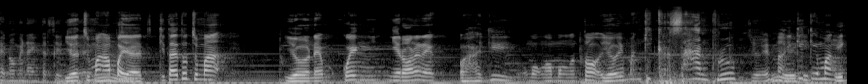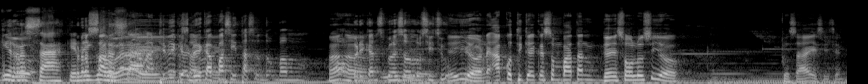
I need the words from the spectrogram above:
fenomena yang terjadi ya cuma apa ya? Kita itu cuma yo nek kowe ngirone nek wah iki ngomong ngomong entok yo emang iki keresahan, Bro. Ya, emang iki, iki- emang iki yo resah, kene iki resah resah. dhewe gak ada kapasitas untuk mem- Heeh. memberikan sebuah solusi juga Iya, nek aku dikasih kesempatan gawe solusi yo biasa aja sih, Jen.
